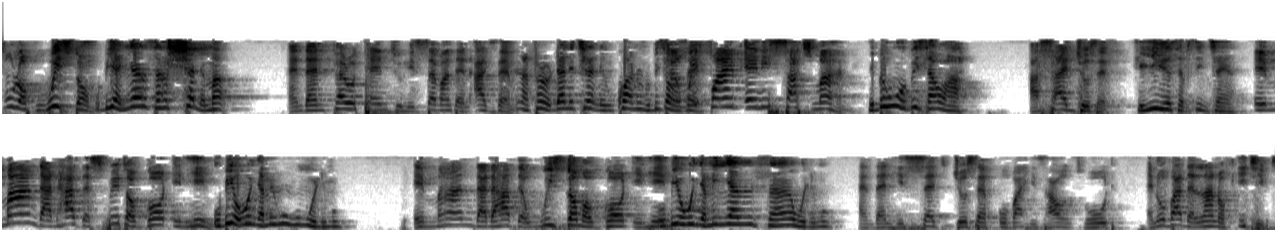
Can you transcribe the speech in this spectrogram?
full of wisdom. And then Pharaoh turned to his servant and asked them, na pharaoh da ne kyerɛ ne nkoa no na obi sɛ Can we find any such man yɛbɛhu obi saa wɔ ha aside Joseph? sɛ yi joseph si nkyɛn A man that has the Spirit of God in him. a obi a ɔwɔ nyame honhom wɔ ne mu A man that has the wisdom of God in him. obi a ɔwɔ nyame nyansa wɔ ne mu And then he set Joseph over his household and over the land of Egypt.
